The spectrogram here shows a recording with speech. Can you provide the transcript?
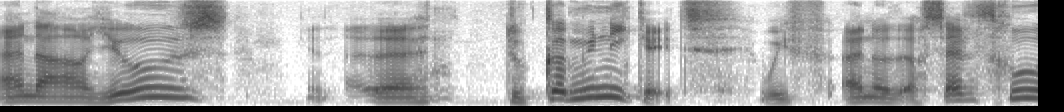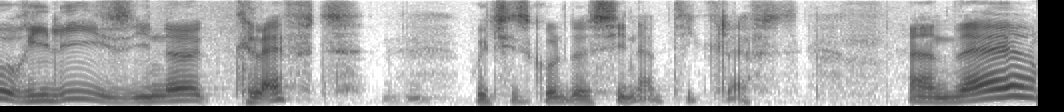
and are used uh, to communicate with another cell through release in a cleft, which is called the synaptic cleft. And there,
